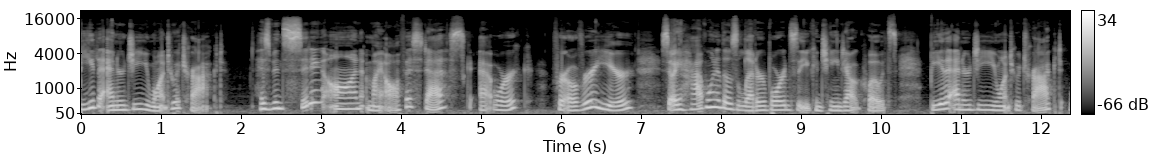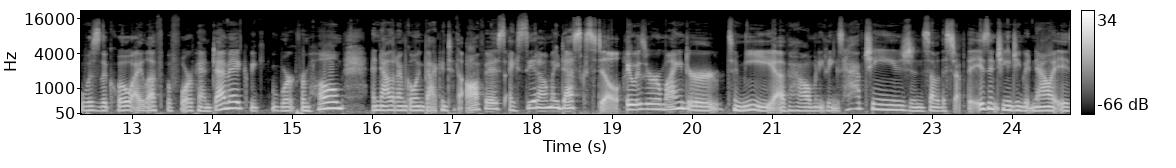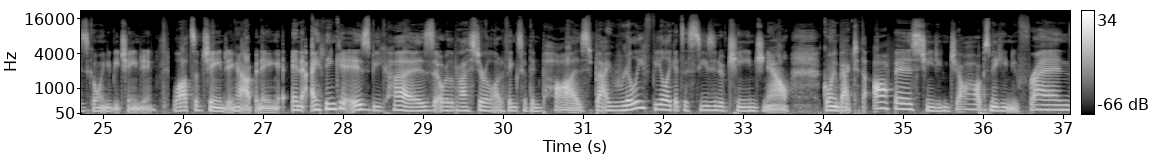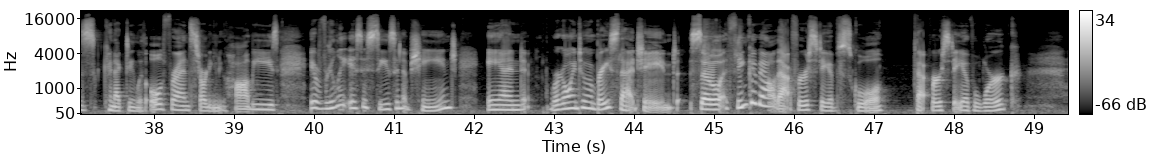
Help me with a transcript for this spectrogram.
be the energy you want to attract has been sitting on my office desk at work for over a year. So I have one of those letter boards that you can change out quotes be the energy you want to attract was the quote I left before pandemic. We work from home. And now that I'm going back into the office, I see it on my desk still. It was a reminder to me of how many things have changed and some of the stuff that isn't changing, but now it is going to be changing. Lots of changing happening. And I think it is because over the past year, a lot of things have been paused, but I really feel like it's a season of change now. Going back to the office, changing jobs, making new friends, connecting with old friends, starting new hobbies. It really is a season of change and we're going to embrace that change. So think about that first day of school, that first day of work,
